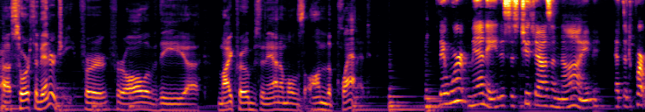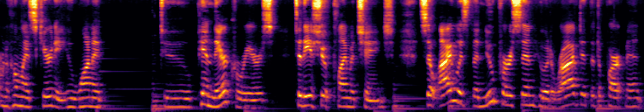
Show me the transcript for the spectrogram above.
a source of energy for, for all of the uh, microbes and animals on the planet. There weren't many, this is 2009, at the Department of Homeland Security who wanted to pin their careers to the issue of climate change. So I was the new person who had arrived at the department.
